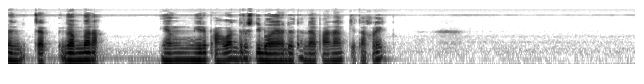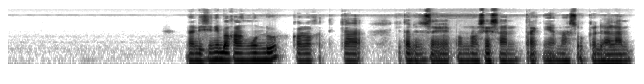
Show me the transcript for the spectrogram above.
mencet gambar yang mirip awan terus di bawah ada tanda panah kita klik. Nah di sini bakal ngunduh kalau ketika kita udah selesai pemrosesan tracknya masuk ke dalam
